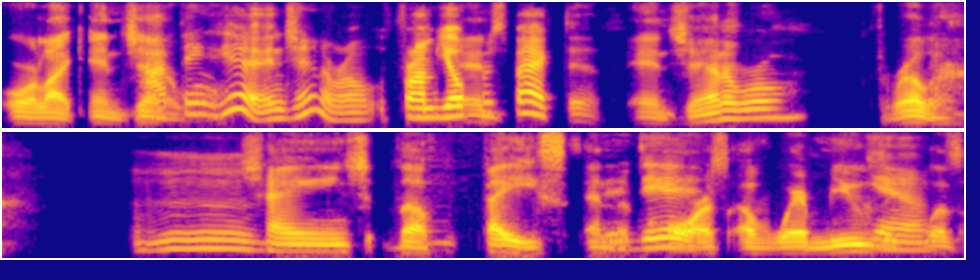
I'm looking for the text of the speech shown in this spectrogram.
or like in general I think yeah, in general, from your And- perspective. in general thriller Mm. changed the face and It the did. course of where music Yeah. was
